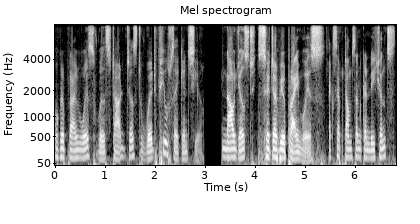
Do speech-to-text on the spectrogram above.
Okay prime os will start. Just wait few seconds here now just set up your prime os accept terms and conditions.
